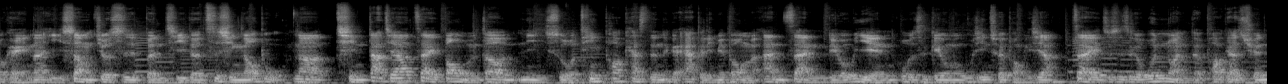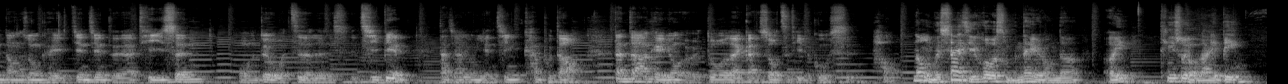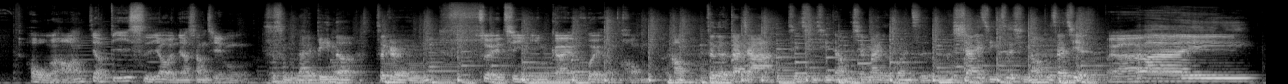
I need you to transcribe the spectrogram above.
OK，那以上就是本集的自行脑补。那请大家再帮我们到你所听 Podcast 的那个 App 里面帮我们按赞、留言，或者是给我们五星吹捧一下，在就是这个温暖的 Podcast 圈当中，可以渐渐的来提升我们对文字的认识。即便大家用眼睛看不到，但大家可以用耳朵来感受字体的故事。好，那我们下一集会有什么内容呢？哎，听说有来宾。哦，我们好像要第一次邀人家上节目，是什么来宾呢？这个人最近应该会很红。好，这个大家敬请期待。我们先卖个关子，我们下一集自行脑补再见，拜拜拜拜。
